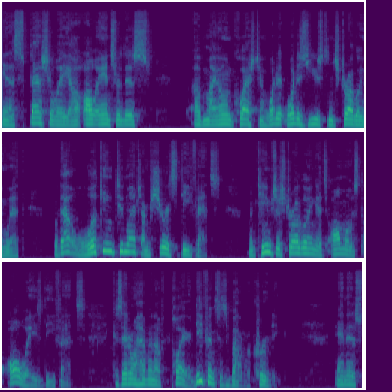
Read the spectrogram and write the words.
and especially, I'll, I'll answer this of my own question. What what is Houston struggling with? Without looking too much, I'm sure it's defense. When teams are struggling, it's almost always defense because they don't have enough player. Defense is about recruiting, and it's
